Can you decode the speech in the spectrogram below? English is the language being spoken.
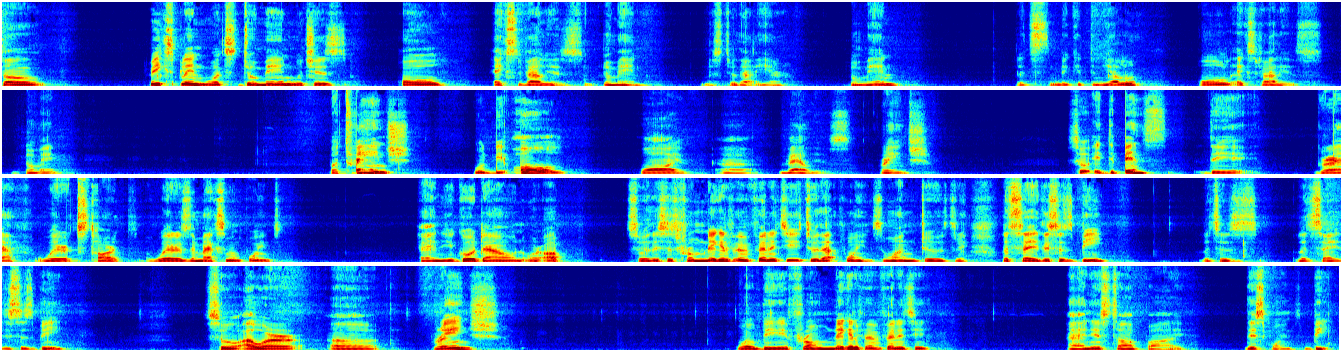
So we explain what's domain, which is all x values domain. Let's do that here. Domain. Let's make it in yellow. All x values domain. But range will be all y uh, values range. So it depends the graph where it starts, where is the maximum point, and you go down or up. So this is from negative infinity to that point. One, two, three. Let's say this is B. This is let's say this is B. So our uh, range will be from negative infinity and you stop by this point B.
